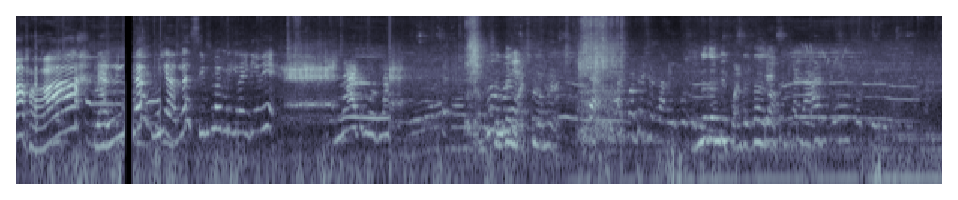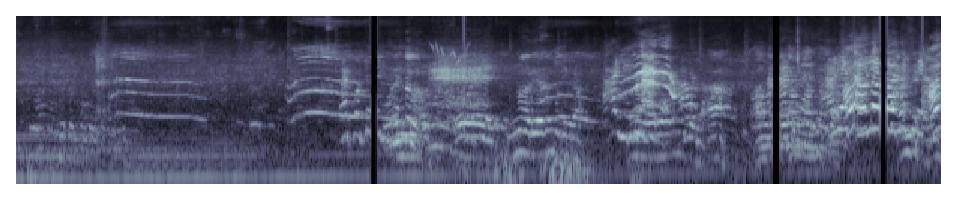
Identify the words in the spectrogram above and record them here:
ஆஹா எல்லாம் முடி- எல்லாம் சிம்பிளா முடிக்கிற ஐடியாவே என்ன தம்பி. இன்னும் அது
